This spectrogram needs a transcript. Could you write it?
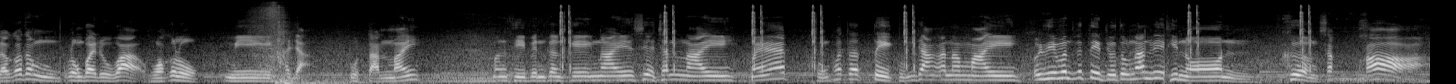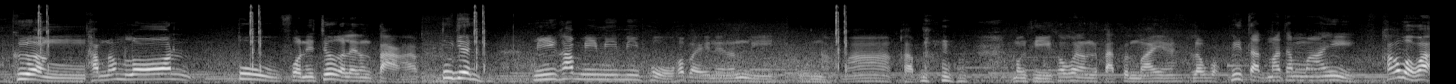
เราก็ต้องลงไปดูว่าหัวกะโหลกมีขยะอุดตันไหม บางทีเป็นกางเกงในเสื้อชั้นใน แมสถุงพลาสติกถุงยางอนามัยบางทีมันไปติดอยู่ตรงนั้นพี่ที่นอน เครื่องซักผ้า เครื่องทำน้ำร้อน ตู้เฟอร์นิเจอร์อะไรต่างๆครับตู้เย็นมีครับมีมีมีโผล่เข้าไปในนั้นมีโอ้หนักมากครับ บางทีเขากำลังตัดต้นไม้เราบอกพี่ตัดมาทำไม เขาก็บอกว่า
